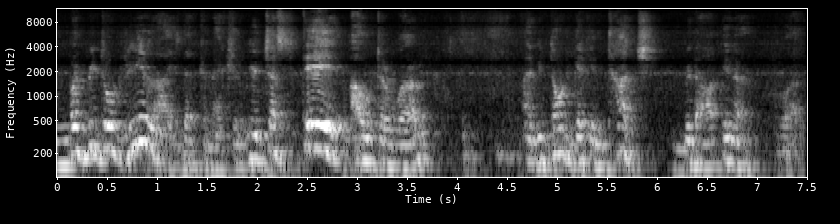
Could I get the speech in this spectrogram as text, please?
But we don't realize that connection. We just stay outer world and we don't get in touch with our inner world.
